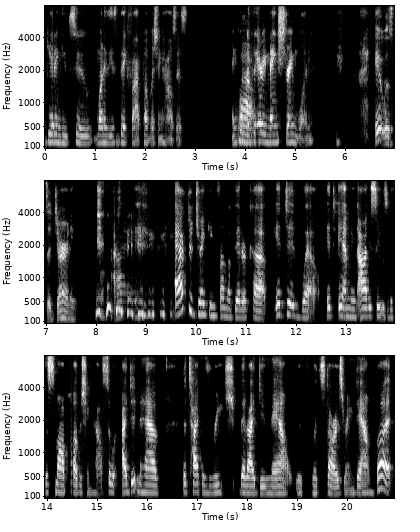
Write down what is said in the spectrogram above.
getting you to one of these big five publishing houses including wow. a very mainstream one it was the journey I, after drinking from a bitter cup it did well it i mean obviously it was with a small publishing house so i didn't have the type of reach that I do now with with Stars Rain Down. But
